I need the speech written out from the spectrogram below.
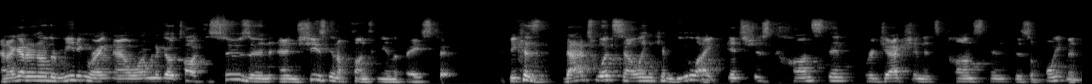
And I got another meeting right now where I'm going to go talk to Susan and she's going to punch me in the face too because that's what selling can be like. It's just constant rejection, it's constant disappointment.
